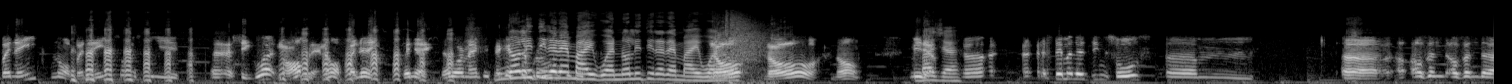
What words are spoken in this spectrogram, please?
beneït, no, beneït són així, eh, sigla, no, home, no, beneït, beneït. Llavors, que, No li tirarem pregunta- aigua, no li tirarem aigua. No, no, no. Mira, Vaja. eh, el tema dels insults eh, eh, els, han, els han de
